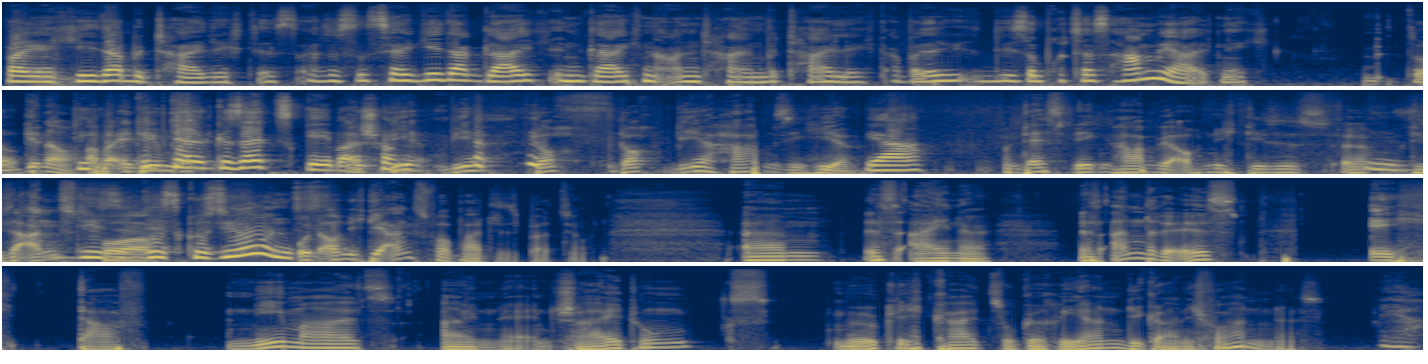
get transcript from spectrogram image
Weil ja jeder beteiligt ist. Also es ist ja jeder gleich in gleichen Anteilen beteiligt. Aber diese Prozesse haben wir halt nicht. So. Genau, Die aber in dem gibt der Moment- Gesetzgeber Also schon. wir, wir, doch, doch, wir haben sie hier. ja. Und deswegen haben wir auch nicht dieses, ähm, diese Angst Diese vor Diskussions. und auch nicht die Angst vor Partizipation. Ähm, das eine. Das andere ist, ich darf niemals eine Entscheidungsmöglichkeit suggerieren, die gar nicht vorhanden ist. ja.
